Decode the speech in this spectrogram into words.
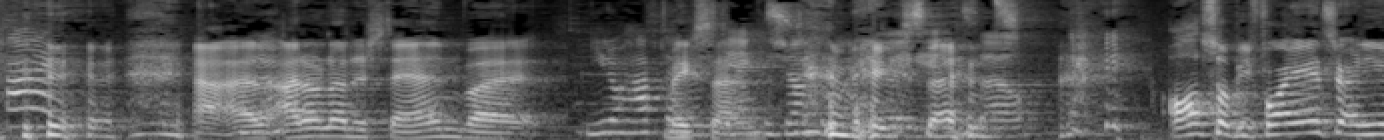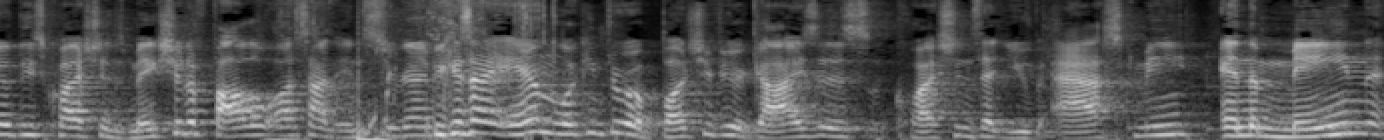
I, I don't understand, but You don't have to Makes understand sense. because you're not the one Makes sense. it. So. Also, before I answer any of these questions, make sure to follow us on Instagram because I am looking through a bunch of your guys' questions that you've asked me. And the main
